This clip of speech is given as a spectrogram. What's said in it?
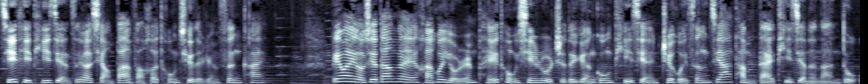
集体体检则要想办法和同去的人分开。另外，有些单位还会有人陪同新入职的员工体检，这会增加他们带体检的难度。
